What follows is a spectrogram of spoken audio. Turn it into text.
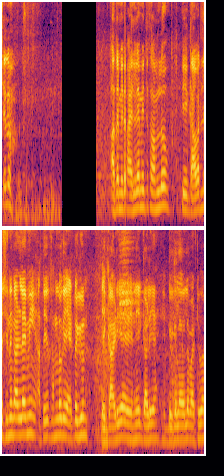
चलो. आता मी तर फायनली मी इथं थांबलो. ते गावातले सीन काढले मी आता इथं थांबलो की ॲटो घेऊन. एक गाडी आहे आणि एक गाडी आहे. बेगे लावल्या पाठीवर.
